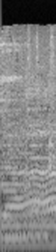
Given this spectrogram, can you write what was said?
love.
